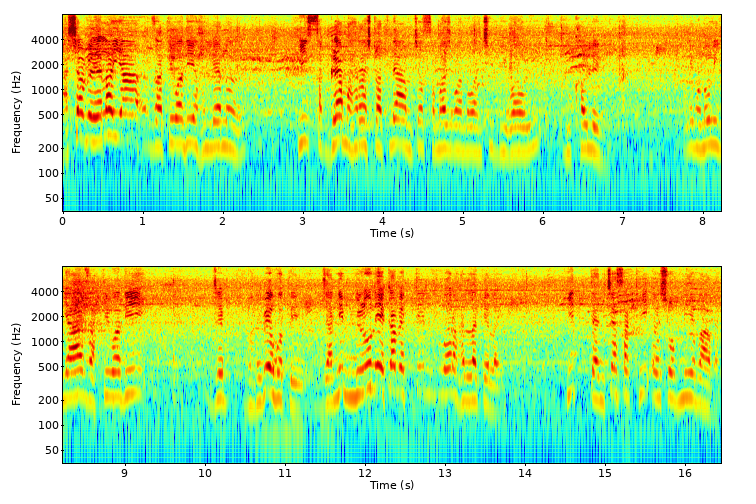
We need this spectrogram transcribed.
अशा वेळेला या जातीवादी हल्ल्यानं ही सगळ्या महाराष्ट्रातल्या आमच्या समाज बांधवांची दिवाळी दुखावलेली. आणि म्हणून या जातीवादी जे भडवे होते ज्यांनी मिळून एका व्यक्तीवर हल्ला केला आहे ही त्यांच्यासाठी अशोभनीय बाब आहे.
